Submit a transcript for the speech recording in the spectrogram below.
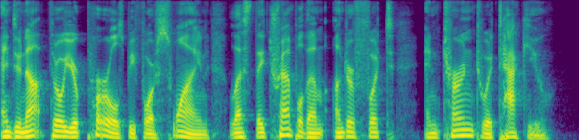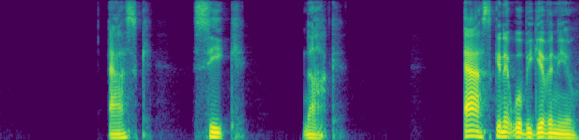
and do not throw your pearls before swine, lest they trample them under foot and turn to attack you. Ask, seek, knock. Ask, and it will be given you.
